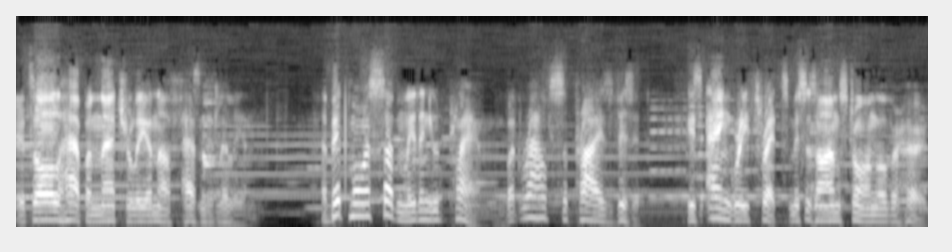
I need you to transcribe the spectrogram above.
It's all happened naturally enough, hasn't it, Lillian? A bit more suddenly than you'd planned, but Ralph's surprise visit, his angry threats, Mrs. Armstrong overheard.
